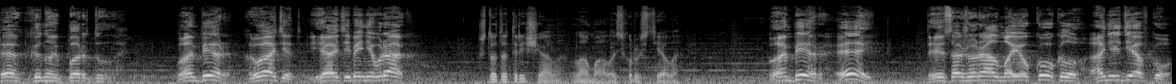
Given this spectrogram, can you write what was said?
Эх, гной бардула! Вампир, хватит, я тебе не враг!» Что-то трещало, ломалось, хрустело. «Вампир, эй! Ты сожрал мою куклу, а не девку!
